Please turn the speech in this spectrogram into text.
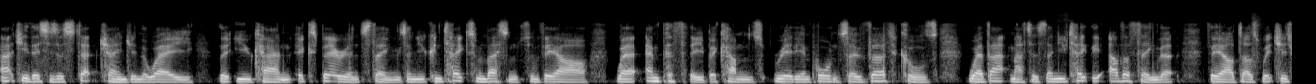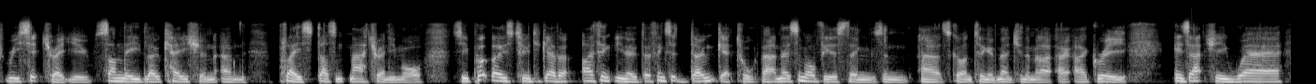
actually this is a step change in the way that you can experience things and you can take some lessons from VR where empathy becomes really important. So verticals where that matters then you take the other thing that VR does which is resituate you. Suddenly location and place doesn't matter anymore. So you put those two together I think you know the things that don't get talked about and there's some obvious things and uh, Scott and Ting have mentioned them and I, I agree is actually where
